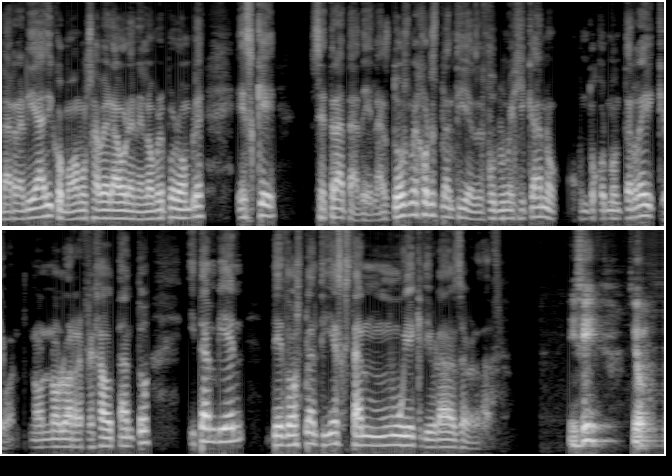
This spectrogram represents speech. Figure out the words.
la realidad, y como vamos a ver ahora en el hombre por hombre, es que se trata de las dos mejores plantillas del fútbol mexicano, junto con Monterrey, que bueno, no, no lo ha reflejado tanto, y también de dos plantillas que están muy equilibradas de verdad. Y sí, yo,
